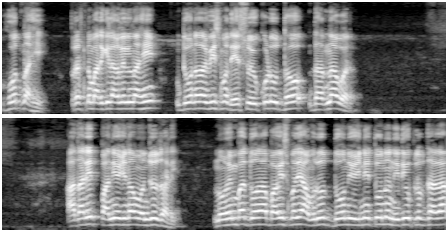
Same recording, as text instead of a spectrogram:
होत नाही. प्रश्न मार्गी लागलेला नाही. दोन हजार वीसमध्ये सोयकोड उद्धव धरणावर आधारित पाणी योजना मंजूर झाली. नोव्हेंबर दोन हजार बावीसमध्ये अमृत दोन योजनेतून निधी उपलब्ध झाला.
